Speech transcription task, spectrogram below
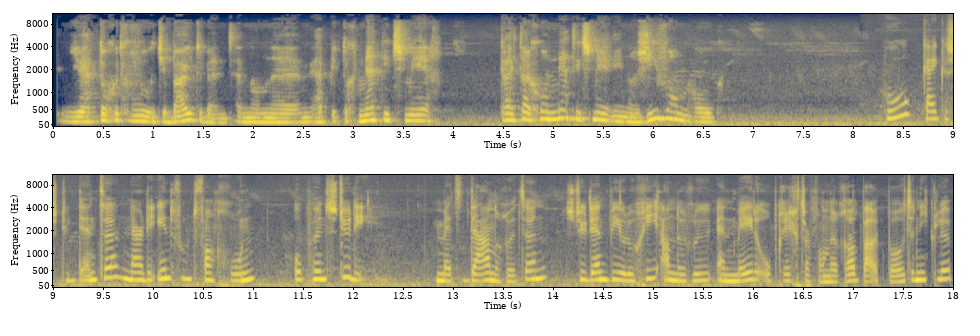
Je hebt toch het gevoel dat je buiten bent en dan eh, heb je toch net iets meer, krijg daar gewoon net iets meer energie van ook. Hoe kijken studenten naar de invloed van groen op hun studie? Met Daan Rutten, student biologie aan de RU en medeoprichter van de Radboud Botany Club,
